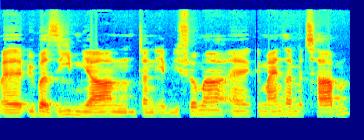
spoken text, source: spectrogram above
äh, über sieben Jahren dann eben die Firma äh, gemeinsam jetzt haben.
